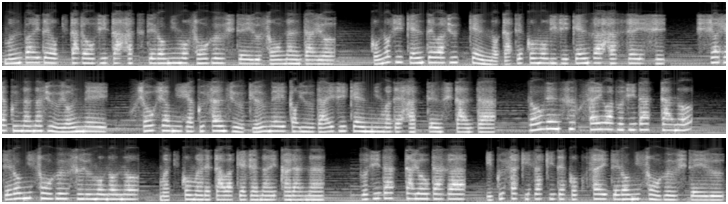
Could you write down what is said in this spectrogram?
ムンバイで起きた同時多発テロにも遭遇しているそうなんだよ。この事件では10件の立てこもり事件が発生し、死者174名、負傷者239名という大事件にまで発展したんだ。ローレンス夫妻は無事だったの？テロに遭遇するものの、巻き込まれたわけじゃないからな。無事だったようだが、行く先々で国際テロに遭遇している。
